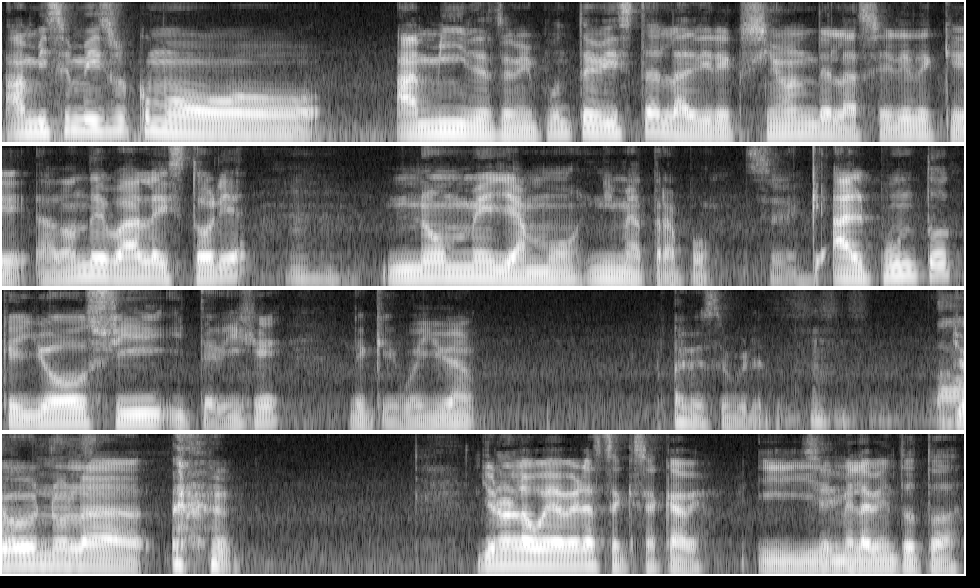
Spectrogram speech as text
a mí se me hizo como a mí desde mi punto de vista la dirección de la serie de que a dónde va la historia no me llamó ni me atrapó. Sí. Al punto que yo sí, y te dije, de que, güey, yo ya... Ay, me estoy muriendo. yo pues no la... yo no la voy a ver hasta que se acabe. Y Sí. me la viento toda.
